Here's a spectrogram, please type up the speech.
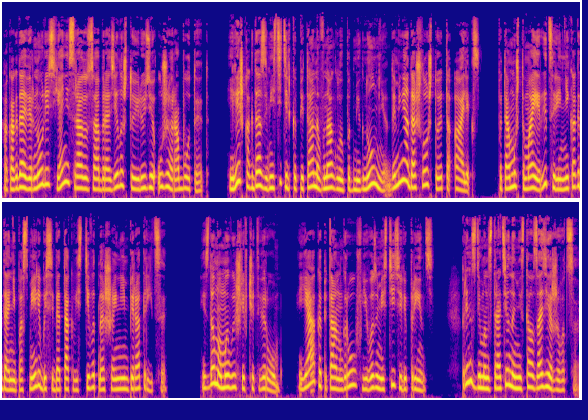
А когда вернулись, я не сразу сообразила, что иллюзия уже работает. И лишь когда заместитель капитана в наглую подмигнул мне, до меня дошло, что это Алекс, потому что мои рыцари никогда не посмели бы себя так вести в отношении императрицы. Из дома мы вышли вчетвером. Я, капитан Грув, его заместитель и принц. Принц демонстративно не стал задерживаться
